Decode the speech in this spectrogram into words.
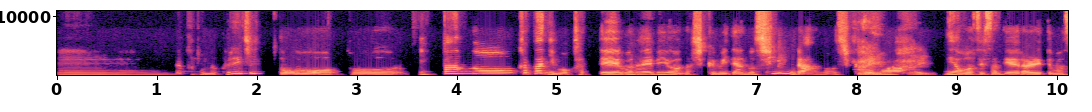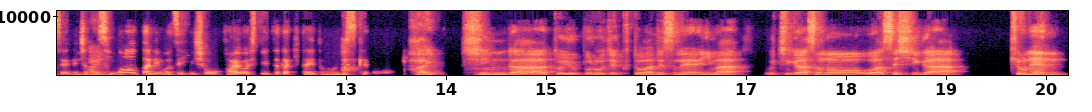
うんなんかこのクレジットをこう一般の方にも買ってもらえるような仕組みで、あのシンラーの仕組みは、はい、ね、尾鷲さんでやられてますよね。ちょっとそのあたりもぜひ紹介をしていただきたいと思うんですけど。はい。シンラーというプロジェクトはですね、今、うちがその尾鷲市が去年、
